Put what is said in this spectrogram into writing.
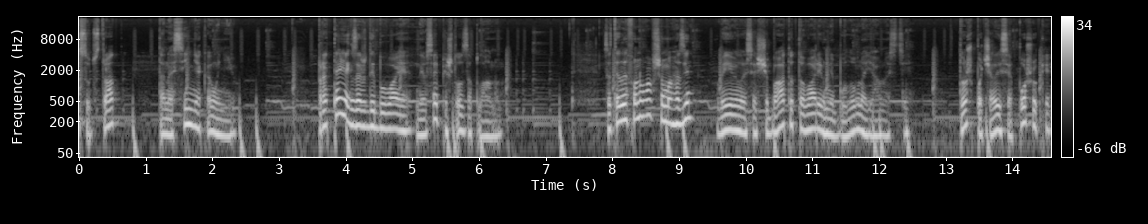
субстрат та насіння кавунів. Проте, як завжди буває, не все пішло за планом. Зателефонувавши в магазин, виявилося, що багато товарів не було в наявності. Тож почалися пошуки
